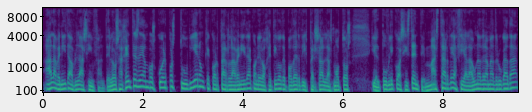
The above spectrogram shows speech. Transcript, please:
a la avenida Blas Infante. Los agentes de ambos cuerpos tuvieron que cortar la avenida con el objetivo de poder dispersar las motos y el público asistente. Más tarde, hacia la una de la madrugada,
